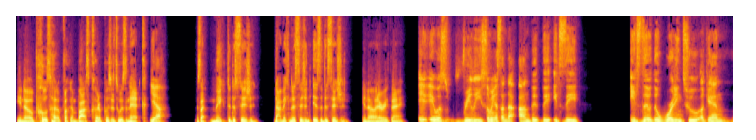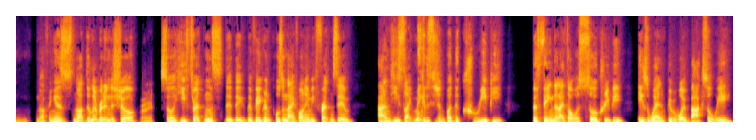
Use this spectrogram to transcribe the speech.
You know, pulls out a fucking box cutter, puts it to his neck. Yeah. It's like, make the decision. Not making the decision is a decision, you know, and everything. It, it was really something else, and that and the, the it's the it's the the wording too. Again, nothing is not deliberate in the show. Right. So he threatens the, the the vagrant pulls a knife on him. He threatens him, and he's like, "Make a decision." But the creepy, the thing that I thought was so creepy is when Paper Boi backs away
